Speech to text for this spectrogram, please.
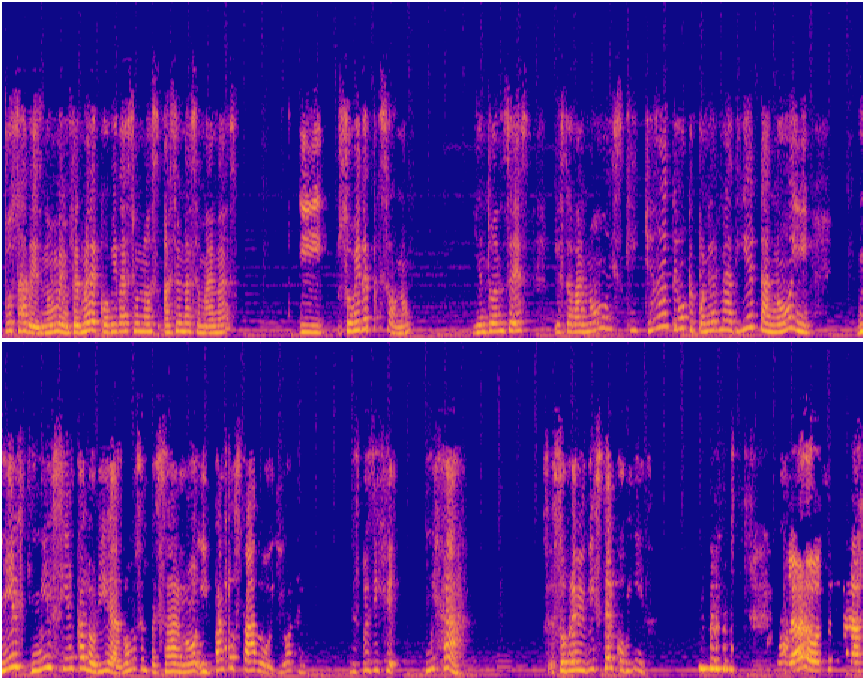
tú sabes, ¿no? Me enfermé de COVID hace, unos, hace unas semanas y subí de peso, ¿no? Y entonces yo estaba, no, es que ya tengo que ponerme a dieta, ¿no? Y mil, mil cien calorías, vamos a empezar, ¿no? Y pan tostado. Y yo después dije, mija, sobreviviste al COVID. Claro, o sea,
